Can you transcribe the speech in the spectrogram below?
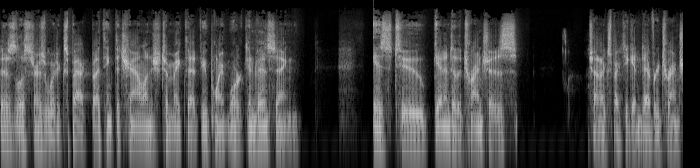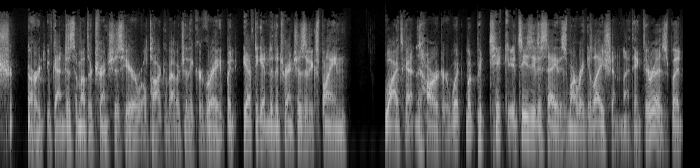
as listeners would expect. But I think the challenge to make that viewpoint more convincing is to get into the trenches, which I don't expect you to get into every trench, or you've gotten to some other trenches here we'll talk about, which I think are great, but you have to get into the trenches and explain why it's gotten harder. What what particular? It's easy to say there's more regulation. I think there is, but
